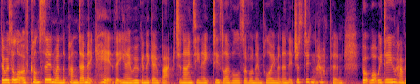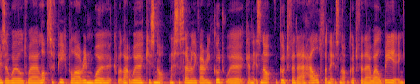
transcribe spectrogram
there was a lot of concern when the pandemic hit that you know we were going to go back to 1980s levels of unemployment and it just didn't happen. But what we do have is a world where lots of people are in work but that work is not necessarily very good work and it's not good for their health and it's not good for their well-being.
